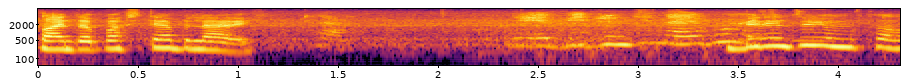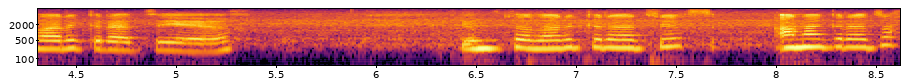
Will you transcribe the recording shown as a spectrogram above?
İlayda başlaya bilərik. Ha. E, birinci ne bu? Birinci yumurtaları qıracağıq. Yumurtaları qıracağıq. Ana qıracaq,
